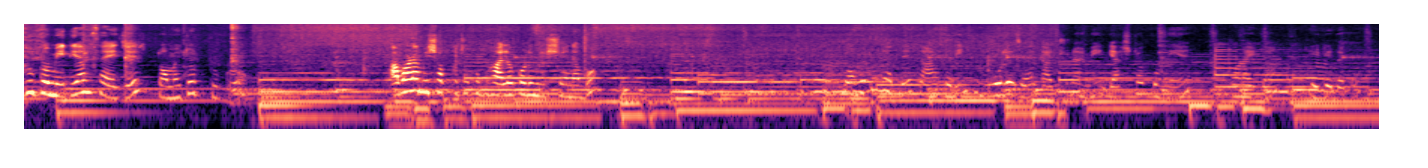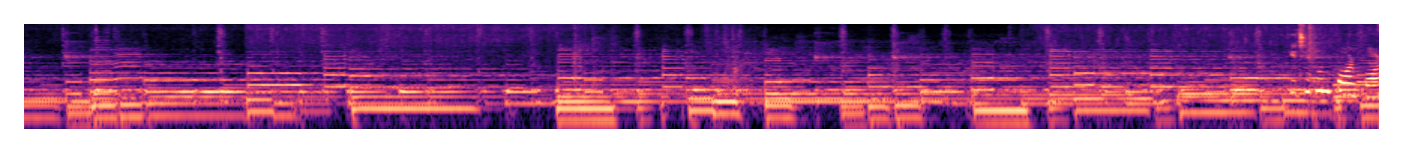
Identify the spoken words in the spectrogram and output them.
দুটো মিডিয়াম সাইজের টমেটোর টুকরো। আবার আমি সব কিছু খুব ভালো করে মিশিয়ে নেব। তাড়াতাড়ি গলে যায়, তার জন্য আমি গ্যাসটা কমিয়ে কড়াইটা ঢেকে দেবো। কিছুক্ষণ পর পর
